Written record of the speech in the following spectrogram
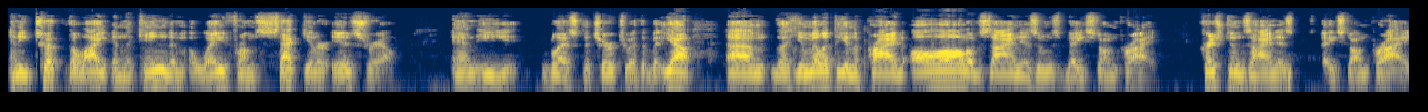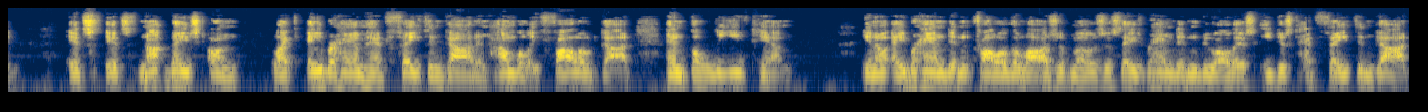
And he took the light and the kingdom away from secular Israel, and he blessed the church with it. But yeah, um, the humility and the pride, all of Zionism is based on pride. Christian Zionism is based on pride. It's it's not based on like Abraham had faith in God and humbly followed God and believed him. You know, Abraham didn't follow the laws of Moses. Abraham didn't do all this. He just had faith in God.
